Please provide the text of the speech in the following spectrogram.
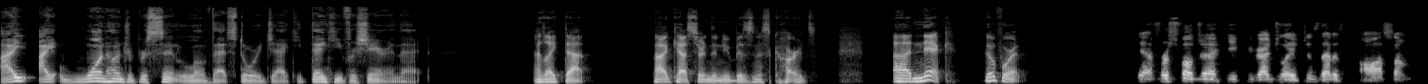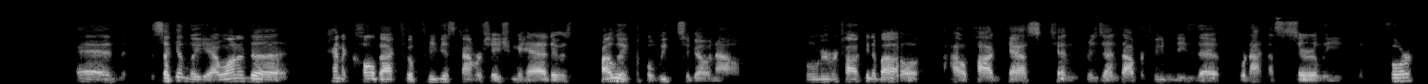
I, I 100% love that story, Jackie. Thank you for sharing that. I like that podcasts are in the new business cards uh Nick go for it Yeah, first of all, Jackie, congratulations. That is awesome. And secondly, I wanted to kind of call back to a previous conversation we had. It was probably a couple weeks ago now, when we were talking about how podcasts can present opportunities that we're not necessarily looking for.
